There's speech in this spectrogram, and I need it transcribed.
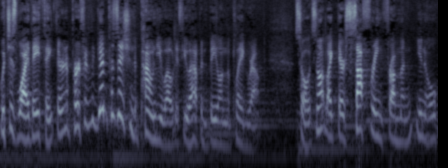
which is why they think they're in a perfectly good position to pound you out if you happen to be on the playground. So it's not like they're suffering from a you know,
